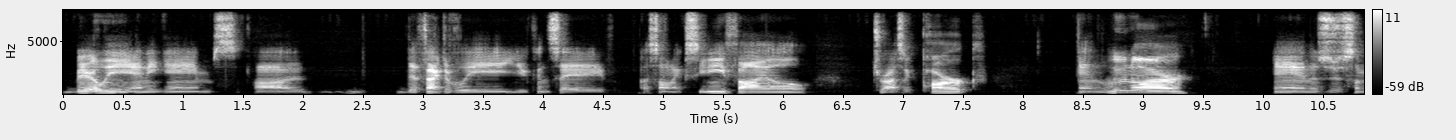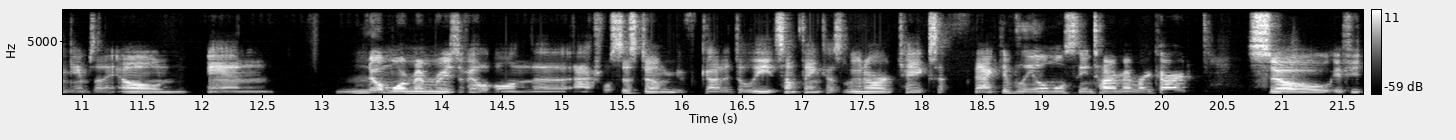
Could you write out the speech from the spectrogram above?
barely any games. Uh, effectively, you can save a Sonic CD file, Jurassic Park, and Lunar, and those are just some games that I own, and no more memories available on the actual system. You've got to delete something because Lunar takes effectively almost the entire memory card. So if you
